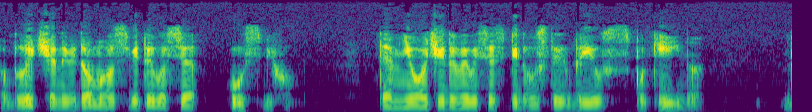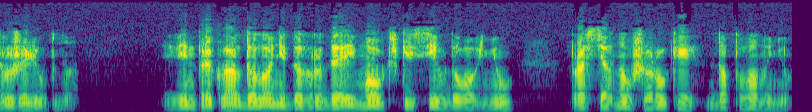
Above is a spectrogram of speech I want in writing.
Обличчя невідомого світилося усміхом. Темні очі дивилися з-під густих брів спокійно, дружелюбно. Він приклав долоні до грудей, мовчки сів до вогню, простягнувши руки до пломеню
